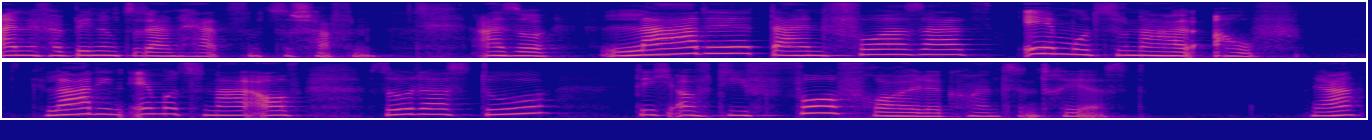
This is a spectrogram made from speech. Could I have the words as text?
eine Verbindung zu deinem Herzen zu schaffen. Also lade deinen Vorsatz emotional auf. Lade ihn emotional auf, so dass du dich auf die Vorfreude konzentrierst. Ja,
